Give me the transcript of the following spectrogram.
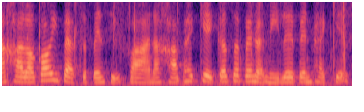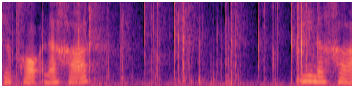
นะคะ แล้วก็อีกแบบจะเป็นสีฟ้านะคะ แพ็กเกจก็จะเป็นแบบนี้เลย เป็นแพ็กเกจเฉพาะนะคะ นี่นะคะ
